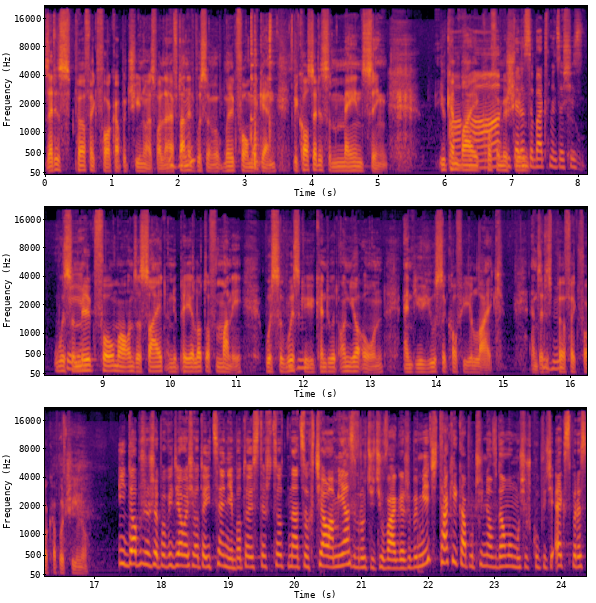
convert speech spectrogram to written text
That is perfect for cappuccino as well. And I've done it with a milk foam again because that is the main thing. You can buy a coffee machine teraz zobaczmy, co with a milk foamer on the side and you pay a lot of money. With the whiskey, Mm-hmm. you can do it on your own and you use the coffee you like. And that is Mm-hmm. perfect for cappuccino. I dobrze, że powiedziałeś o tej cenie, bo to jest też to, na co chciałam ja zwrócić uwagę. Żeby mieć takie cappuccino w domu, musisz kupić ekspres,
